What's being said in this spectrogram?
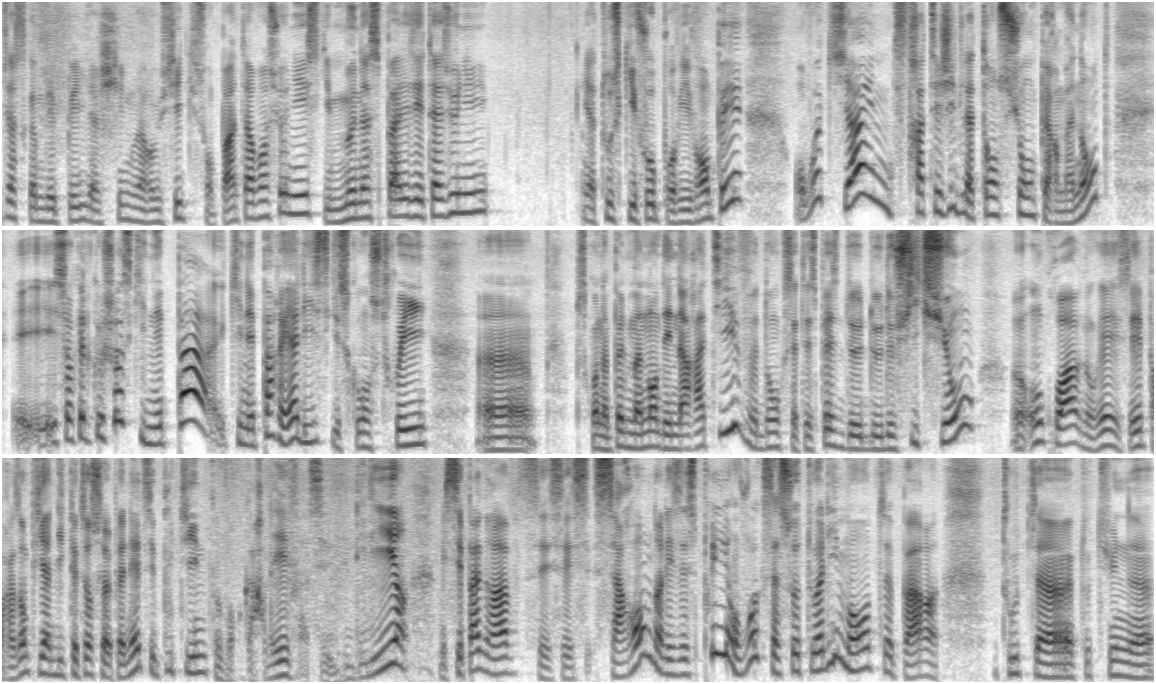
C'est comme des pays, la Chine ou la Russie, qui ne sont pas interventionnistes, qui ne menacent pas les États-Unis il y a tout ce qu'il faut pour vivre en paix, on voit qu'il y a une stratégie de la tension permanente et, sur quelque chose qui n'est pas, pas réaliste, qui se construit, euh, ce qu'on appelle maintenant des narratives, donc cette espèce de, fiction, euh, on croit. Donc, c'est, par exemple, il y a un dictateur sur la planète, c'est Poutine, que vous regardez, c'est du délire, mais c'est pas grave, ça rentre dans les esprits, on voit que ça s'auto-alimente par toute, toute une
